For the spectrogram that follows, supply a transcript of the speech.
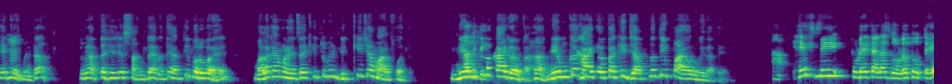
एकच हं. मिनिट. तुम्ही आता हे जे सांगताय ना ते अगदी बरोबर आहे मला काय म्हणायचं आहे की तुम्ही डिक्कीच्या मार्फत. नेमकं काय करता हा नेमकं. काय करता की ज्यातनं ती पायावर उभी जाते हेच मी पुढे त्याला जोडत होते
